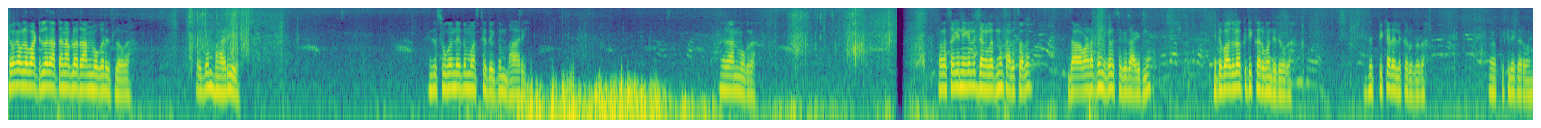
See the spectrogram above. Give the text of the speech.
हे बघा आपल्या वाटेला जाताना आपला रान वगैरे दिसलं बघा. एकदम भारी आहे. याचा सुगंध एकदम मस्त येतो एकदम भारी. रान मोगरा. बघा सगळे निघाले जंगलात ना चालत चालत. जाळवाणात निघाले सगळे जाळीत ना. बाजूला किती करवंद येते बघा. इथं पिकायला आले करवंद आता. बघा पिकले करवंद.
